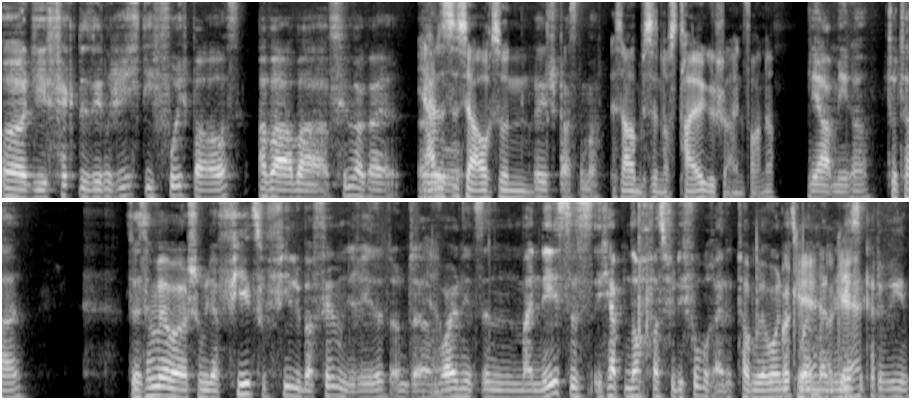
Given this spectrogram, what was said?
Äh, die Effekte sehen richtig furchtbar aus. Aber, aber Film war geil. Also, ja, das ist ja auch so ein. Spaß gemacht. Ist auch ein bisschen nostalgisch einfach, ne? Ja, mega. Total. So, jetzt haben wir aber schon wieder viel zu viel über Filme geredet und äh, ja. wollen jetzt in mein nächstes, ich habe noch was für dich vorbereitet, Tom. Wir wollen jetzt okay, mal in meine okay. nächste Kategorie.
